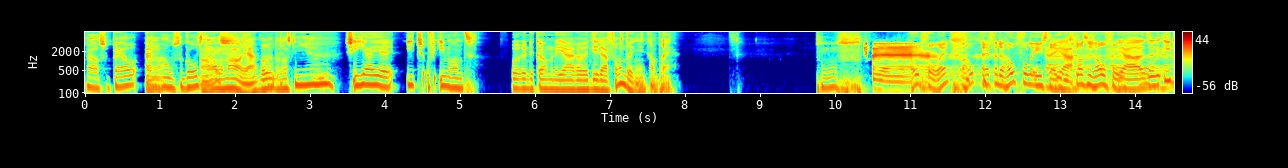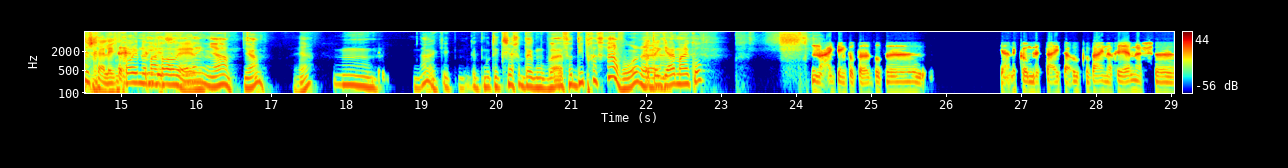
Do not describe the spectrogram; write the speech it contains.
Waalse Pijl en. Amsterdam Gold allemaal ja. Nou, dat was niet... eh, Zie jij eh, iets of iemand voor in de komende jaren die daar verandering in kan brengen? Eh, Hoopvol, hè? Hoop, even de hoopvolle insteek. Ja. Het glas is half vol. Ja, Oh, de- ja. ieder schelling. Gooi hem er maar gewoon in. Ja, ja. Ja? Hmm. Nou, ik, ik, ik moet ik zeggen, dat ik moet wel even diep gaan graven hoor. Wat denk jij, Michael? Nou, ik denk dat, eh, dat eh, ja, de komende tijd daar ook weinig renners eh,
